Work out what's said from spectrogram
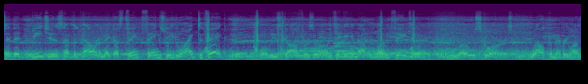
Said that beaches have the power to make us think things we like to think. Well, these golfers are only thinking about one thing today low scores. Welcome, everyone.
